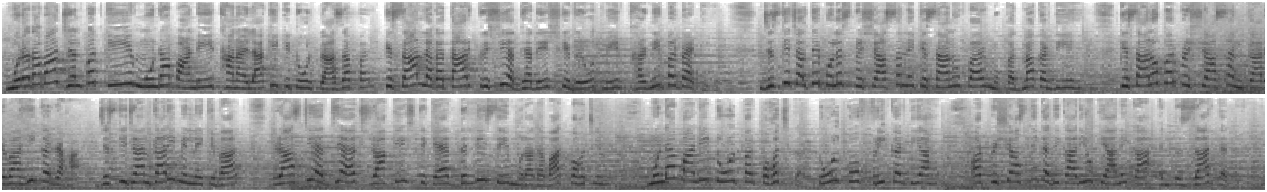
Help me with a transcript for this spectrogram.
मुरादाबाद जनपद के मुंडा पांडे थाना इलाके के टोल प्लाजा पर किसान लगातार कृषि अध्यादेश के विरोध में धरने पर बैठे हैं, जिसके चलते पुलिस प्रशासन ने किसानों पर मुकदमा कर दिए हैं। किसानों पर प्रशासन कार्यवाही कर रहा है, जिसकी जानकारी मिलने के बाद राष्ट्रीय अध्यक्ष राकेश टिकैत दिल्ली से मुरादाबाद पहुँचे हैं। मुंडा पांडे टोल पर पहुंचकर टोल को फ्री कर दिया है और प्रशासनिक अधिकारियों के आने का इंतज़ार कर रहे हैं।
